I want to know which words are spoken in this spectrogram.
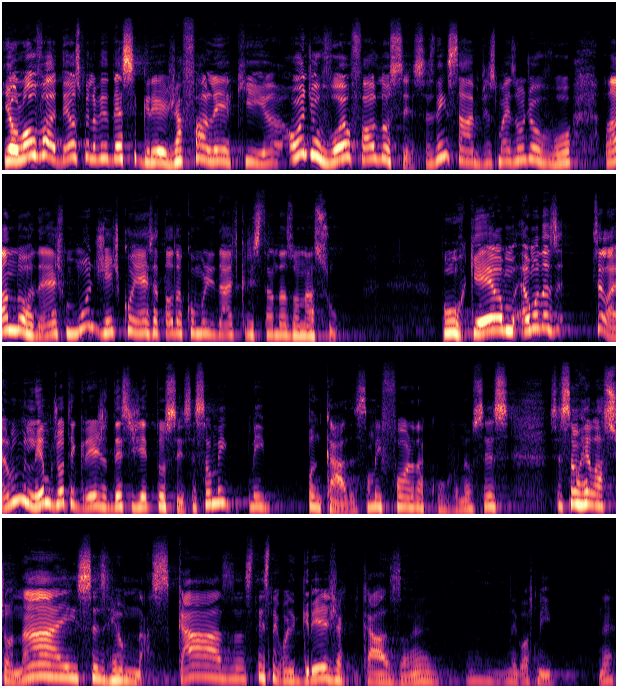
E eu louvo a Deus pela vida dessa igreja. Já falei aqui. Onde eu vou, eu falo de vocês. Vocês nem sabem disso, mas onde eu vou, lá no Nordeste, um monte de gente conhece a tal da comunidade cristã da Zona Sul. Porque é uma das. Sei lá, eu não me lembro de outra igreja desse jeito de vocês. Vocês são meio, meio pancadas, são meio fora da curva. Né? Vocês, vocês são relacionais, vocês reúnem nas casas, tem esse negócio de igreja casa, né? Um negócio meio. Né?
